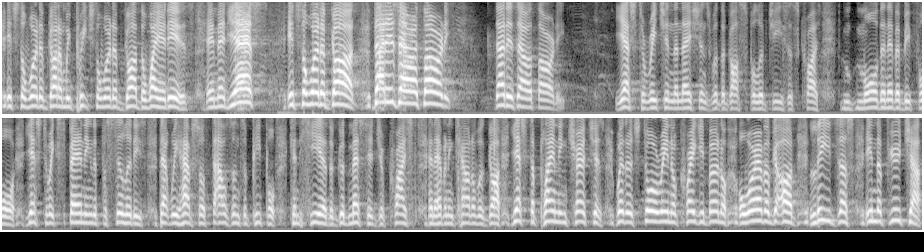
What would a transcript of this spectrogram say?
It's the Word of God, and we preach the Word of God the way it is. Amen. Yes, it's the Word of God. That is our authority. That is our authority. Yes, to reach in the nations with the gospel of Jesus Christ more than ever before. Yes, to expanding the facilities that we have so thousands of people can hear the good message of Christ and have an encounter with God. Yes, to planting churches, whether it's Doreen or Craigieburn or, or wherever God leads us in the future.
